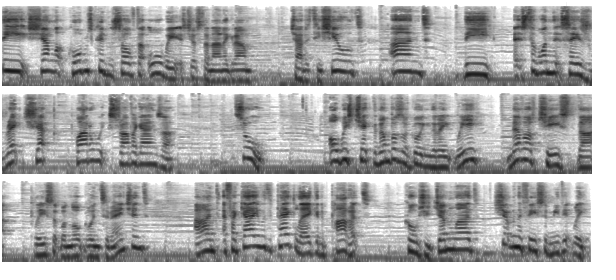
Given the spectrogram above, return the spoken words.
The Sherlock Holmes couldn't solve that. Oh wait, it's just an anagram. Charity Shield and the it's the one that says wrecked ship Poirot Extravaganza. So always check the numbers are going the right way. Never chase that place that we're not going to mention. And if a guy with a peg leg and a parrot calls you Jim Lad, shoot him in the face immediately.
